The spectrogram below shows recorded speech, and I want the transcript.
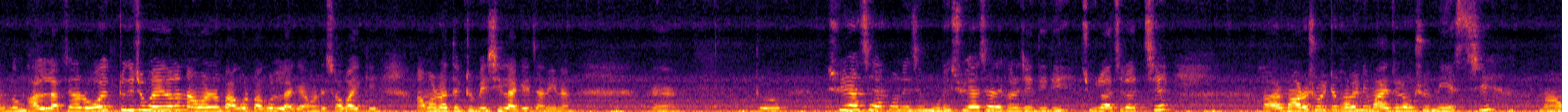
একদম ভালো লাগছে না। আর ও একটু কিছু হয়ে গেলে না আমার না পাগল পাগল লাগে আমাদের সবাইকে। আমার হয়তো একটু বেশি লাগে জানি না। হ্যাঁ। তো শুয়ে আছে এখন এই যে মুড়ি শুয়ে আছে আর এখানে যে দিদি চুল আঁচড়াচ্ছে। আর মারও শরীরটা ভালো নেই, মায়ের জন্য ওষুধ নিয়ে এসেছি। মাও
